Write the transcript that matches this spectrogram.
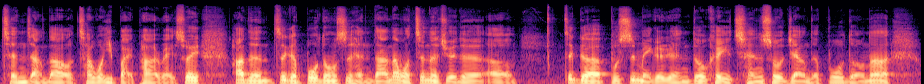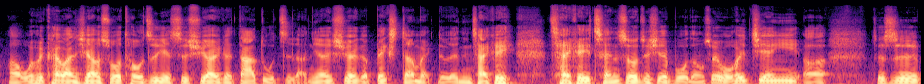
成长到超过一百趴，right？所以它的这个波动是很大。那我真的觉得，呃，这个不是每个人都可以承受这样的波动。那呃，我会开玩笑说，投资也是需要一个大肚子的，你要需要一个 big stomach，对不对？你才可以才可以承受这些波动。所以我会建议，呃，就是。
